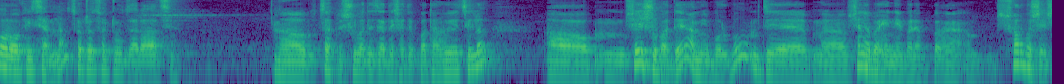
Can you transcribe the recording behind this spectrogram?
বড় অফিসার না, ছোট ছোট যারা আছে। চাকরির সুবাদে যাদের সাথে কথা হয়েছিল। সেই সুবাদে আমি বলব যে সেনাবাহিনী এবারে সর্বশেষ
